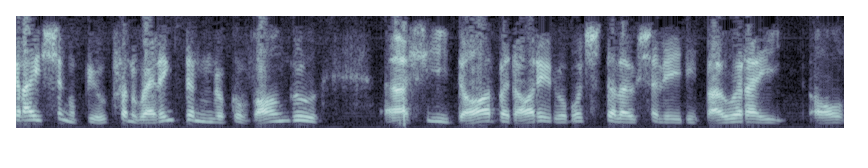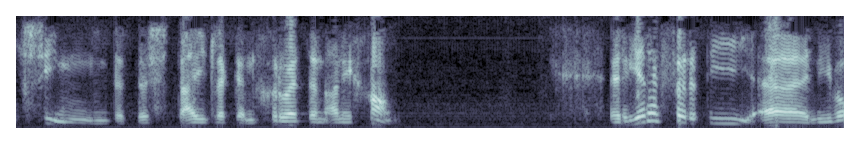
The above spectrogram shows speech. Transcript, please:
kruising op die hoek van Wellington en Okwango. Uh, as jy daar by daardie robotstilhou sal jy die bouery al sien, dit is duidelik en groot en aan die gang. 'n Rede vir die uh, nuwe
